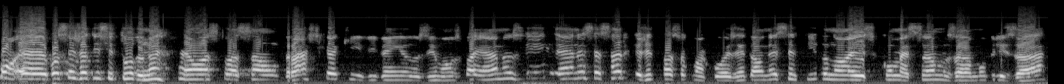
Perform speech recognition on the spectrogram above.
Bom, é, você já disse tudo, né? É uma situação drástica que vivem os irmãos baianos e é necessário que a gente faça alguma coisa. Então, nesse sentido, nós começamos a mobilizar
